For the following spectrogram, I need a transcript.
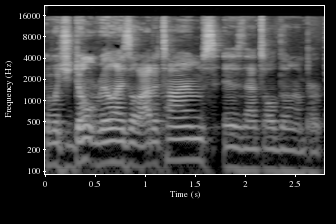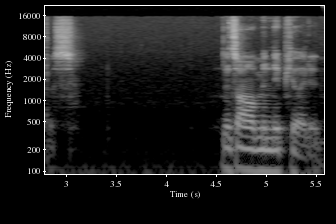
And what you don't realize a lot of times is that's all done on purpose. It's all manipulated.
